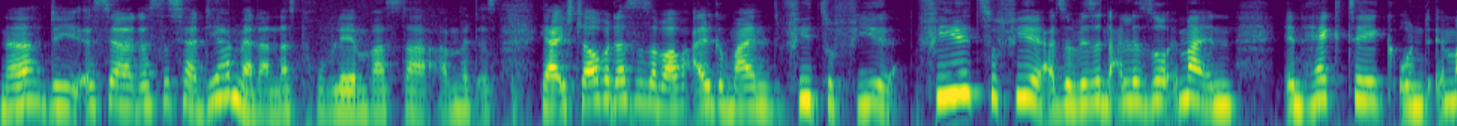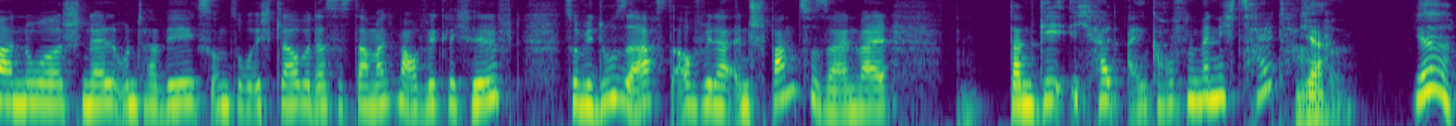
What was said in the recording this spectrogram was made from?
Ne, die ist ja, das ist ja, die haben ja dann das Problem, was da mit ist. Ja, ich glaube, das ist aber auch allgemein viel zu viel. Viel zu viel. Also wir sind alle so immer in, in Hektik und immer nur schnell unterwegs und so. Ich glaube, dass es da manchmal auch wirklich hilft, so wie du sagst, auch wieder entspannt zu sein, weil dann gehe ich halt einkaufen, wenn ich Zeit habe. Ja. Ja.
